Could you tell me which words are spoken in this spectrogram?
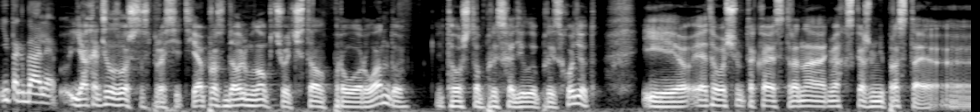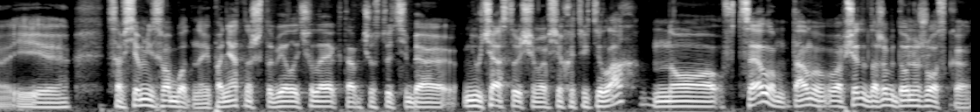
и так далее. Я хотел вот что спросить. Я просто довольно много чего читал про Руанду и того, что там происходило и происходит. И это, в общем, такая страна, мягко скажем, непростая э, и совсем не свободная. И понятно, что белый человек там чувствует себя не участвующим во всех этих делах, но в целом там вообще-то должно быть довольно жестко.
